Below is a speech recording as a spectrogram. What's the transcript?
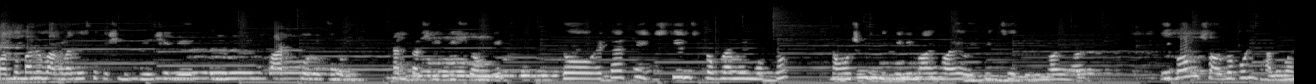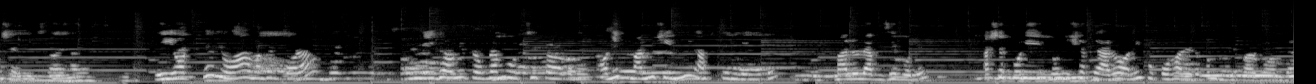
গতকালও বাংলাদেশ থেকে শিল্পী এসে পাঠ করেছেন এখানকার শিল্পীর সঙ্গে। তো এটা একটা এক্সচেঞ্জ প্রোগ্রামের মতো। সংস্কৃতির বিনিময় হয়, ঐতিহ্যের বিনিময় হয়। এবং সর্বোপরি ভালোবাসার হয় এই অর্থে নোয়া আমাদের করা এই ধরনের প্রোগ্রাম হচ্ছে অনেক মানুষ এমনি আসছেন দেখতে ভালো লাগছে বলে। আশা করি ভবিষ্যতে আরও অনেক উপহার এরকম দিতে পারব আমরা।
